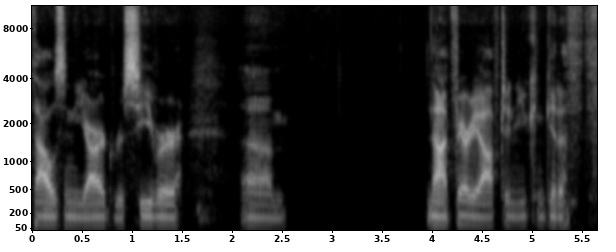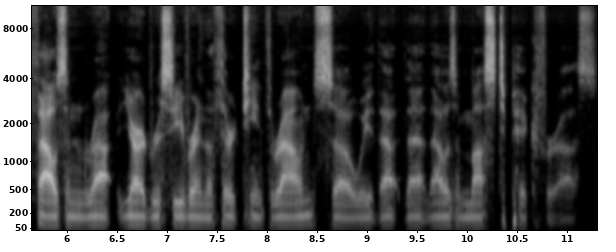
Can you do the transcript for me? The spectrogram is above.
thousand yard receiver. Um, not very often you can get a thousand ra- yard receiver in the 13th round. So we that that that was a must pick for us.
